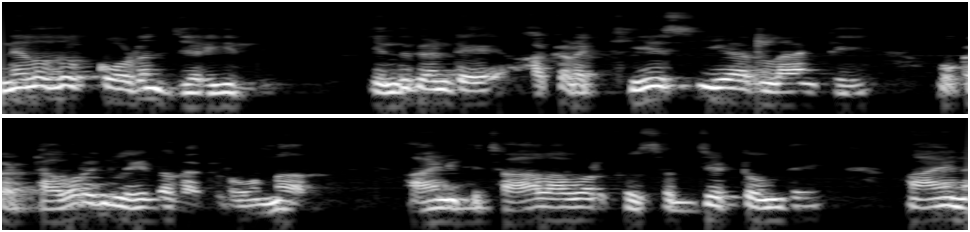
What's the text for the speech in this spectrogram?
నిలదొక్కోవడం జరిగింది. ఎందుకంటే అక్కడ కేసీఆర్ లాంటి ఒక టవరింగ్ లీడర్ అక్కడ ఉన్నారు. ఆయనకి చాలా వరకు సబ్జెక్ట్ ఉంది. ఆయన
